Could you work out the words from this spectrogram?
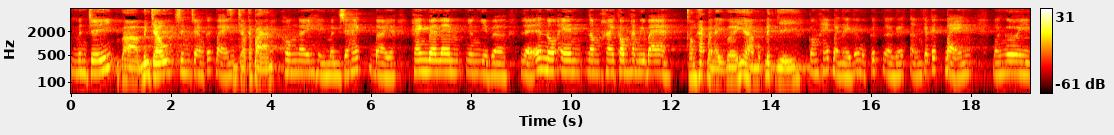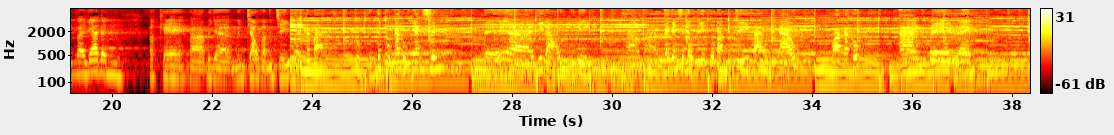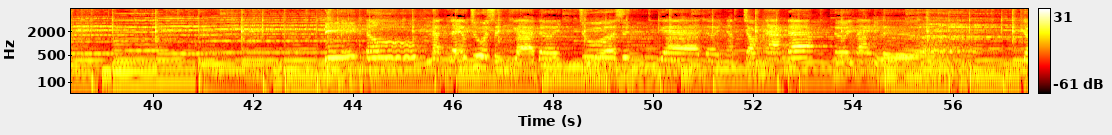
Minh Trí và Minh Châu. Xin chào các bạn. Xin chào các bạn. Hôm nay thì mình sẽ hát bài Hang Belem nhân dịp ờ, lễ Noel năm 2023. Con hát bài này với uh, mục đích gì? Con hát bài này với mục đích là gửi tặng cho các bạn, mọi người và gia đình. Ok, và bây giờ Minh Châu và Minh Trí mời các bạn cùng thưởng thức một ca khúc Giáng sinh để uh, ghi lại kỷ niệm cái Giáng sinh đầu tiên của bạn Minh Trí tại nước Áo. Qua ca khúc Hang Belem. Đến đâu lạnh lẽo, Chúa sinh ra đời. Chúa sinh ra đời nằm trong hang đá, nơi mang lửa.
